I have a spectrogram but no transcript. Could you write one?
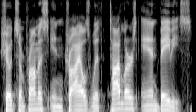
showed some promise in trials with toddlers and babies.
